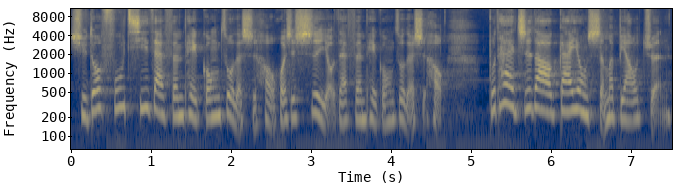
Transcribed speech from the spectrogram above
许多夫妻在分配工作的时候，或是室友在分配工作的时候，不太知道该用什么标准。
